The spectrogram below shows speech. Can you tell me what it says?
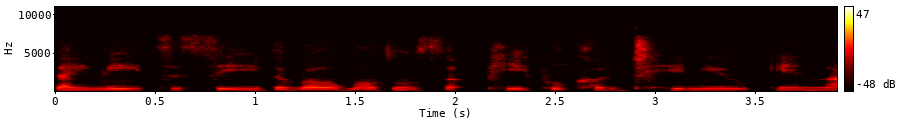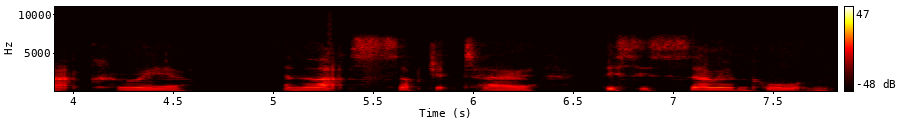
they need to see the role models that people continue in that career and that subject area. This is so important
